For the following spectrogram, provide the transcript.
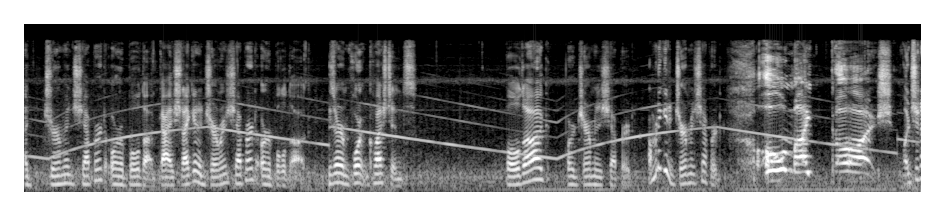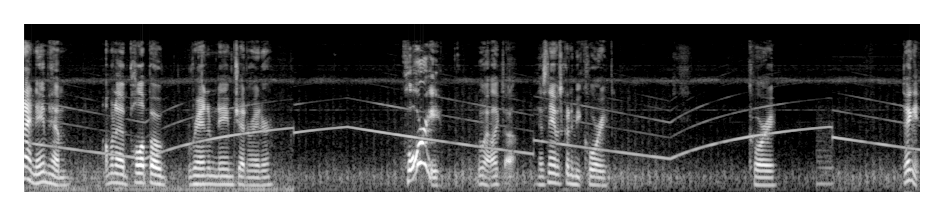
A German Shepherd or a Bulldog? Guys, should I get a German Shepherd or a Bulldog? These are important questions. Bulldog or German Shepherd? I'm gonna get a German Shepherd. Oh my gosh! What should I name him? I'm gonna pull up a random name generator. Corey! Ooh, I like that. His name is gonna be Corey. Corey. Dang it.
